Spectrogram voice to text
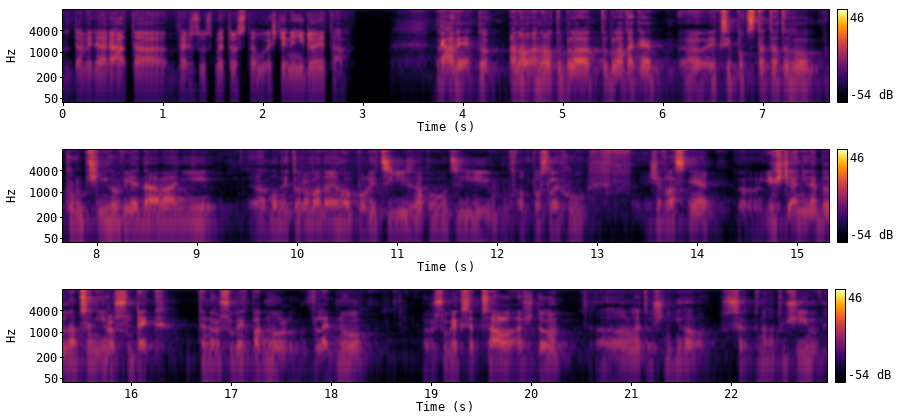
z Davida Ráta versus metrostavu ještě není dojetá. Právě, to, ano, ano, to byla, to byla také eh, jaksi podstata toho korupčního vyjednávání eh, monitorovaného policií za pomocí odposlechů, že vlastně ještě ani nebyl napsaný rozsudek. Ten rozsudek padnul v lednu Rozsudek se psal až do letošního srpna, tuším.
